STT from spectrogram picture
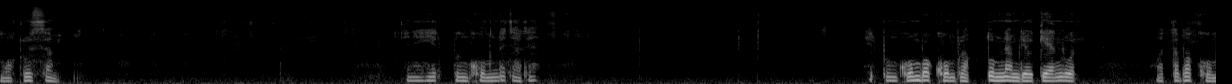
หมวกรู้ซ้ำอันนี้เฮ็ดพึงคมได้จ้ะเด้อ เห็ดเพึ่งขมบ่ขมหรอกต้มน้ำเดียวแกงรวดหอดตะบ่ขม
